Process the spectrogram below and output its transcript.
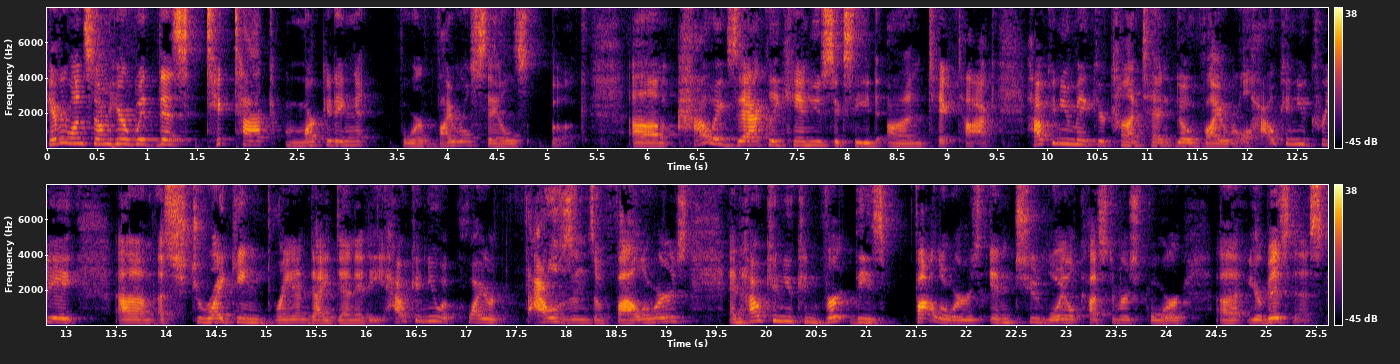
Hey everyone, so I'm here with this TikTok marketing for viral sales book. Um, how exactly can you succeed on TikTok? How can you make your content go viral? How can you create um, a striking brand identity? How can you acquire thousands of followers? And how can you convert these followers into loyal customers for uh, your business?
